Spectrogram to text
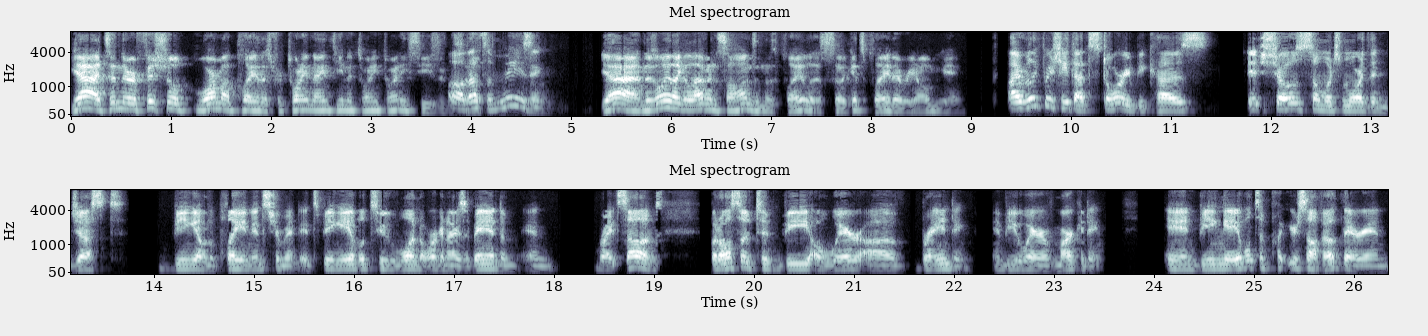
Yeah, it's in their official warm-up playlist for 2019 and 2020 season. Oh, so- that's amazing. yeah, and there's only like 11 songs in this playlist, so it gets played every home game. I really appreciate that story because it shows so much more than just being able to play an instrument. It's being able to one organize a band and, and write songs, but also to be aware of branding and be aware of marketing and being able to put yourself out there and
